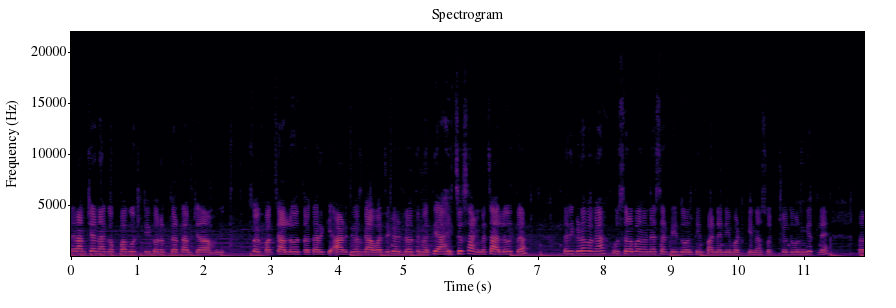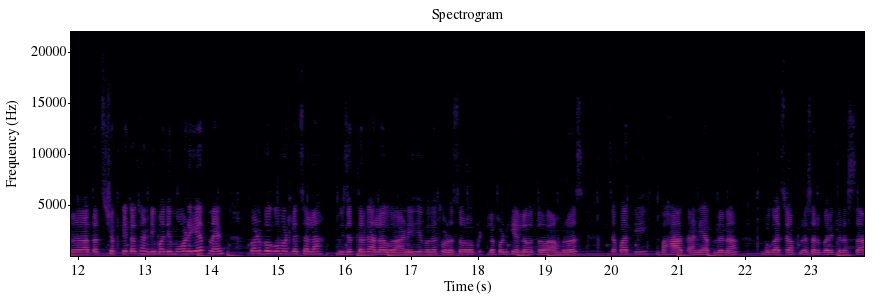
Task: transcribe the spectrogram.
तर आमच्या ना गप्पा गोष्टी करत करत आमच्या म्हणजे, स्वयंपाक चालू होतं. कारण की आठ दिवस गावात जे घडलं होतं ना ते आईचं सांगणं चालू होतं. तर इकडं बघा उसळ बनवण्यासाठी दोन तीन पाण्याने मटकीनं स्वच्छ धुवून घेतले तर आता शक्यतो थंडीमध्ये मोड येत नाहीत पण बघू म्हटलं चला भिजत तर घालावं. आणि हे बघा थोडंसं पिठलं पण केलं होतं आमरस चपाती भात आणि आपलं ना मुगाचं आपलं सरभरीत रस्सा.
